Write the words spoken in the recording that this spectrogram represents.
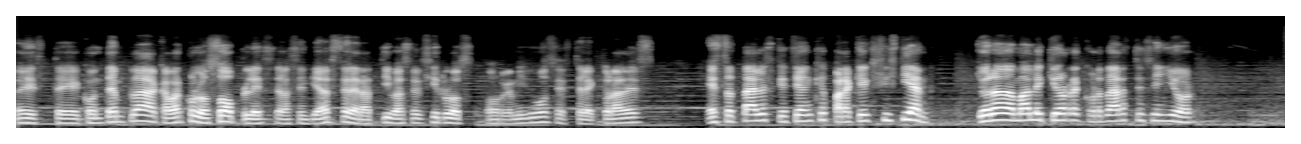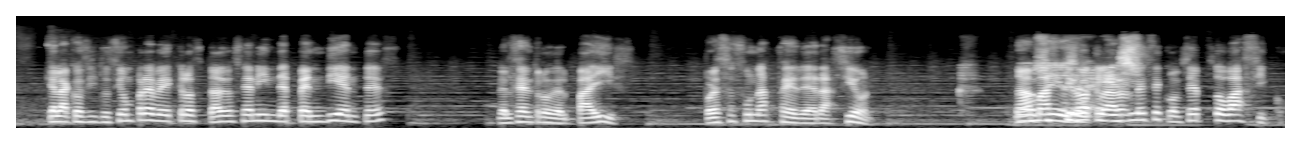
este, contempla acabar con los soples de las entidades federativas, es decir, los organismos este, electorales estatales que decían que para qué existían. Yo nada más le quiero recordar a este señor que la constitución prevé que los estados sean independientes del centro del país. Por eso es una federación. Nada No, más sí, o quiero sea, aclararle es- ese concepto básico.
